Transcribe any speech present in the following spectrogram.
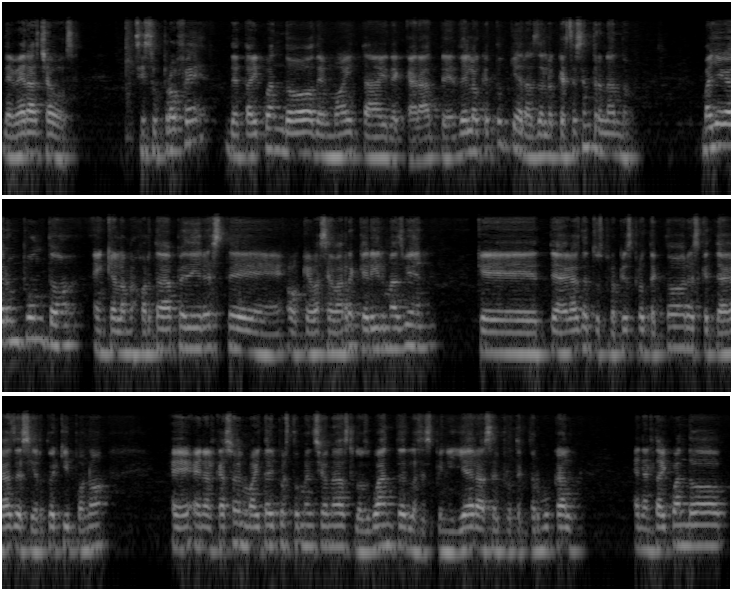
De veras, chavos. Si su profe de taekwondo, de muay thai, de karate, de lo que tú quieras, de lo que estés entrenando, va a llegar un punto en que a lo mejor te va a pedir este, o que se va a requerir más bien, que te hagas de tus propios protectores, que te hagas de cierto equipo, ¿no? Eh, en el caso del Muay Thai, pues tú mencionas los guantes, las espinilleras, el protector bucal. En el Taekwondo,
